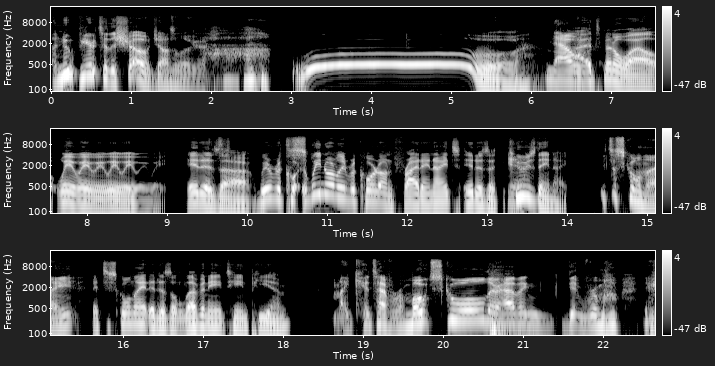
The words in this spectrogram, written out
a new beer to the show. John Zaluga. Ooh. Now Uh, it's been a while. Wait, wait, wait, wait, wait, wait, wait. It is uh we're record we normally record on Friday nights. It is a Yeah. Tuesday night. it's a school night. It's a school night. It is 11:18 p.m. My kids have remote school. They're having remote. They're,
